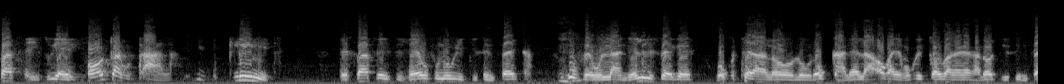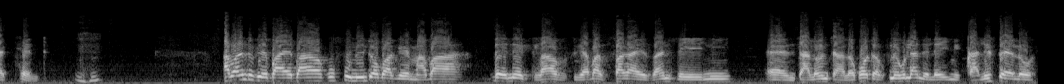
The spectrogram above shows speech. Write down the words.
surface uyayicoca kuqala clean it. The surface le ufuna ukuyidisinfecta uve ulandelise ke ngokuthela lo lo- lokugalela okanye ngokuyicoca ke ngalo disinfectant. Abantu ke baye bakufuna into yoba ke mababe nee-gloves ke abazifaka ezandleni um njalo njalo kodwa kufuneka ulandele imigqaliselo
